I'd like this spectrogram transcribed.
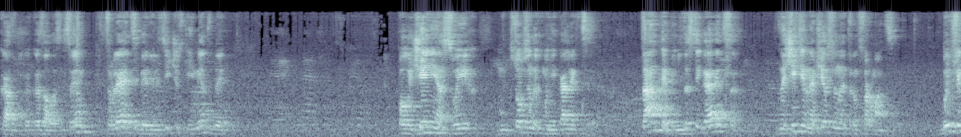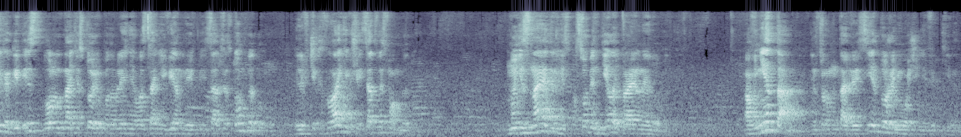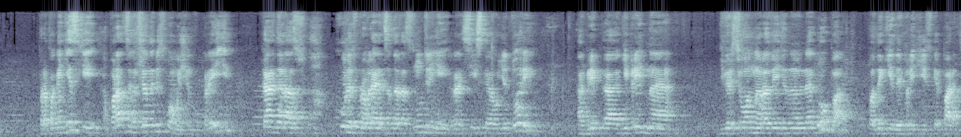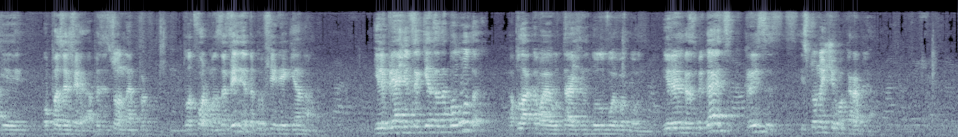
как, как оказалось на своем, представляет себе реалистические методы получения своих собственных уникальных целей. Танками не достигается значительной общественной трансформации. Бывший КГБист должен знать историю подавления восстаний в Венгрии в 1956 году или в Чехословакии в 1968 году. Но не знает или не способен делать правильные выводы. А вне танка инструментарий России тоже не очень эффективен. Пропагандистский аппарат совершенно беспомощен в Украине. Каждый раз хуже справляется даже с внутренней российской аудиторией, а а гибридная диверсионная разведывательная группа под эгидой политической партии ОПЗЖ, оппозиционная платформа сдвижения, это бывший регионал. Или прячется где-то на болотах, оплакивая утраченный голубой вагон, или разбегается как крысы из тонущего корабля.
